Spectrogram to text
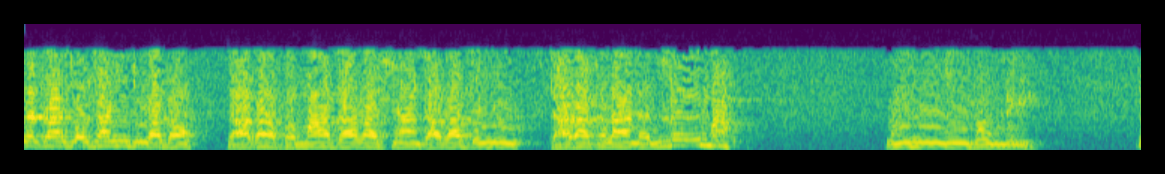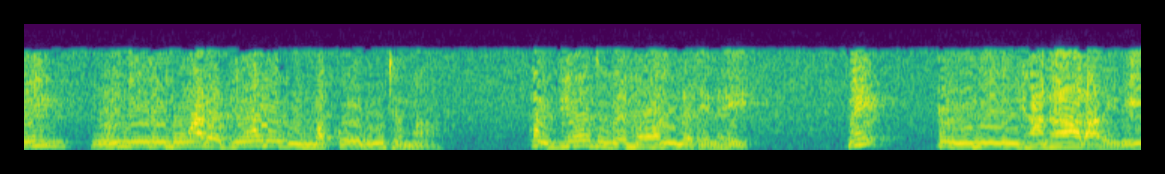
တကားယောက်ျားချင်းတူတော့ဒါကဗမာဒါကရှမ်းဒါကတရုတ်ဒါကကလားနဲ့လုံးမဝင်းကြီးလေးဘုံလေးအင်းဝင်းကြီးလေးဘုံကတော့ပြောလို့ကိုမကောဘူးထင်မှာဟုတ်ပြောသူပဲမောလိမ့်မယ်ထင်တယ်ဟဲ့ဟင်သူဝင်းကြီးလေးခံထားရတာလေ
